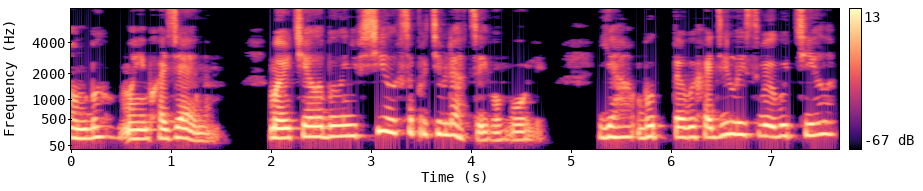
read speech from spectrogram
Он был моим хозяином. Мое тело было не в силах сопротивляться его воле. Я будто выходила из своего тела,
